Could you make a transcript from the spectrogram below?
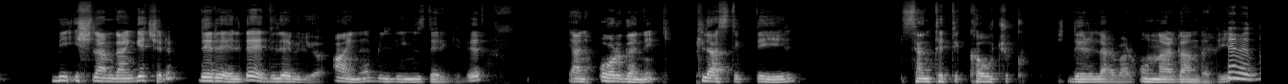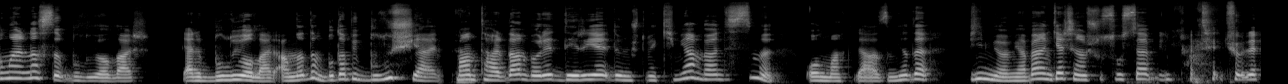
bir işlemden geçirip deri elde edilebiliyor. Aynı bildiğimiz deri gibi. Yani organik, plastik değil, sentetik kauçuk deriler var. Onlardan da değil. Evet bunları nasıl buluyorlar? Yani buluyorlar anladın mı? Bu da bir buluş yani. Mantardan böyle deriye dönüştürme. Kimya mühendisi mi olmak lazım? Ya da bilmiyorum ya ben gerçekten şu sosyal bilimlerde şöyle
